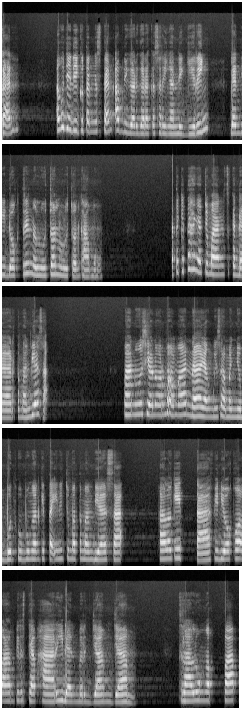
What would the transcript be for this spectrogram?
Kan? Aku jadi ikutan nge-stand up nih gara-gara keseringan digiring dan didoktrin lelucon-lelucon kamu. Atau kita hanya cuman sekedar teman biasa? Manusia normal mana yang bisa menyebut hubungan kita ini cuma teman biasa? Kalau kita kita video call hampir setiap hari dan berjam-jam. Selalu ngepap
